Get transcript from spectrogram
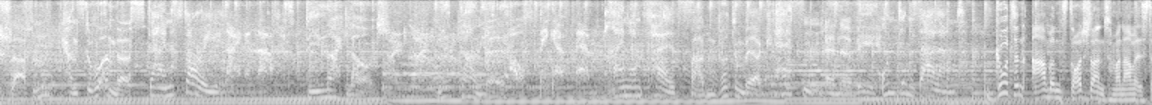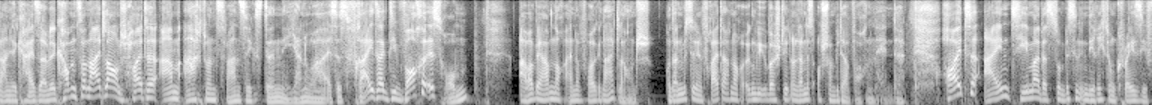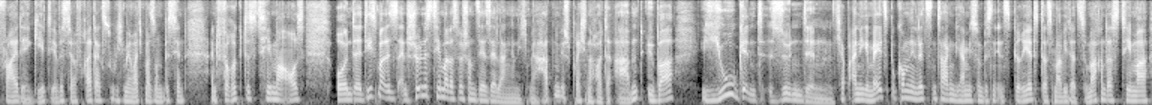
Schlafen kannst du woanders. Deine Story. Deine Nacht. Die Night Lounge. Mit Daniel. Auf Big FM. Rheinland-Pfalz. Baden-Württemberg. Hessen. NRW. Und im Saarland. Guten Abend, Deutschland. Mein Name ist Daniel Kaiser. Willkommen zur Night Lounge. Heute am 28. Januar. Es ist Freitag, die Woche ist rum. Aber wir haben noch eine Folge Night Lounge. Und dann müsst ihr den Freitag noch irgendwie überstehen und dann ist auch schon wieder Wochenende. Heute ein Thema, das so ein bisschen in die Richtung Crazy Friday geht. Ihr wisst ja, freitags suche ich mir manchmal so ein bisschen ein verrücktes Thema aus. Und äh, diesmal ist es ein schönes Thema, das wir schon sehr, sehr lange nicht mehr hatten. Wir sprechen heute Abend über Jugendsünden. Ich habe einige Mails bekommen in den letzten Tagen, die haben mich so ein bisschen inspiriert, das mal wieder zu machen, das Thema.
